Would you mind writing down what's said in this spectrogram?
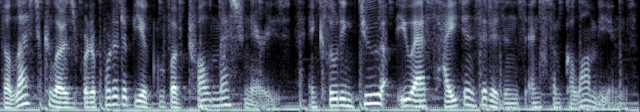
The last killers were reported to be a group of 12 mercenaries, including two US Haitian citizens and some Colombians.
